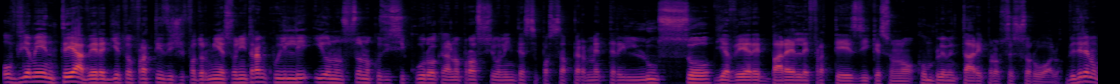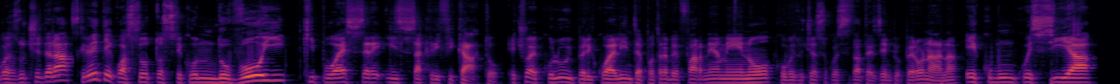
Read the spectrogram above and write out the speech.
Ovviamente avere dietro Frattesi ci fa dormire sogni tranquilli, io non sono così sicuro che l'anno prossimo l'Inter si possa permettere il lusso di avere Barella e Frattesi che sono complementari per lo stesso ruolo. Vedremo cosa succederà. Scrivete qua sotto secondo voi chi può essere il sacrificato, e cioè colui per il quale l'Inter potrebbe farne a meno, come è successo quest'estate ad esempio per Onana, e comunque sia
